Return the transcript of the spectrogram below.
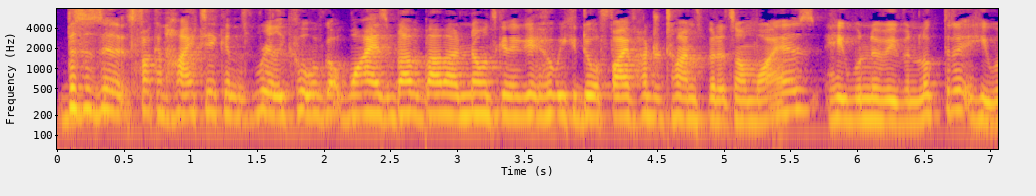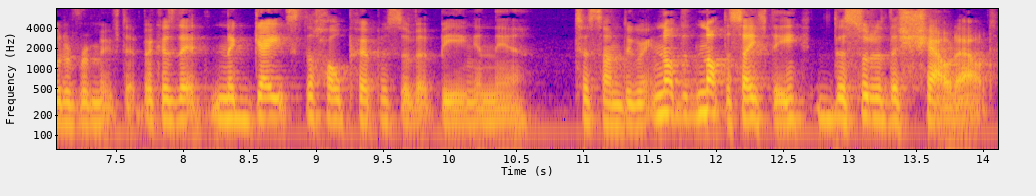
this is it, it's fucking high tech and it's really cool, we've got wires and blah, blah, blah, blah, no one's going to get hurt, we could do it 500 times, but it's on wires, he wouldn't have even looked at it, he would have removed it because that negates the whole purpose of it being in there to some degree. Not the, not the safety, the sort of the shout out.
